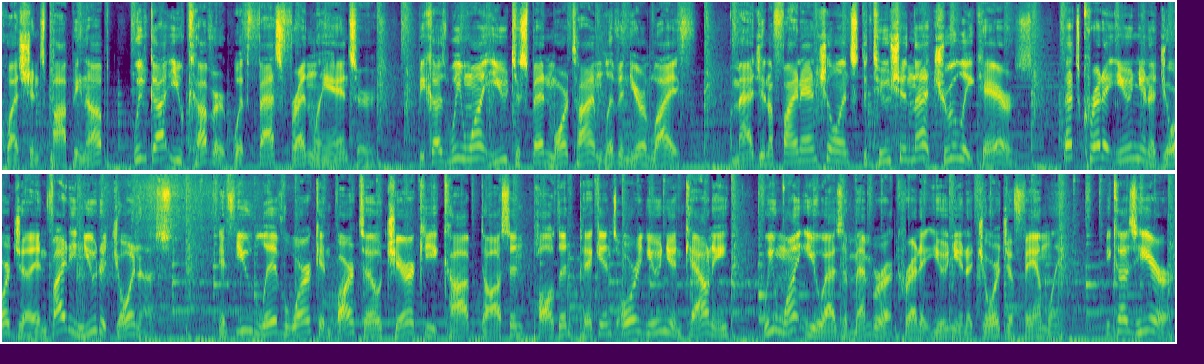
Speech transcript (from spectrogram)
Questions popping up? We've got you covered with fast, friendly answers. Because we want you to spend more time living your life. Imagine a financial institution that truly cares. That's Credit Union of Georgia inviting you to join us. If you live, work in Bartow, Cherokee, Cobb, Dawson, Paulding, Pickens, or Union County, we want you as a member of Credit Union of Georgia family. Because here,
